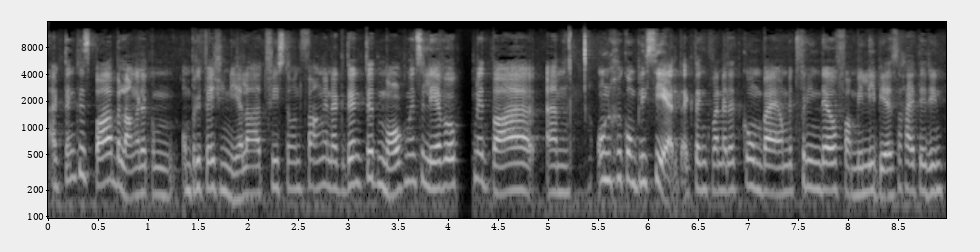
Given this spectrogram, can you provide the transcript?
Ek dink dit is baie belangrik om om professionele advies te ontvang en ek dink dit maak mense lewe ook net baie um ongekompliseerd. Ek dink wanneer dit kom by om met vriende of familie besigheid te doen,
